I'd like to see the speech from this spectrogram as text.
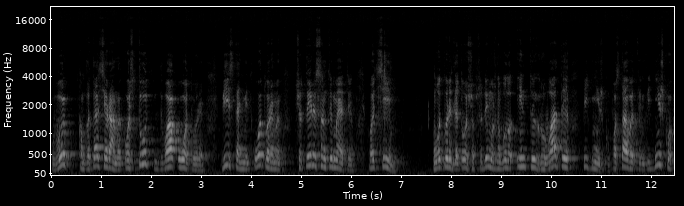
в комплектації рами. Ось тут два отвори. Відстань між отворами 4 см. Оці отвори для того, щоб сюди можна було інтегрувати підніжку, поставити підніжку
